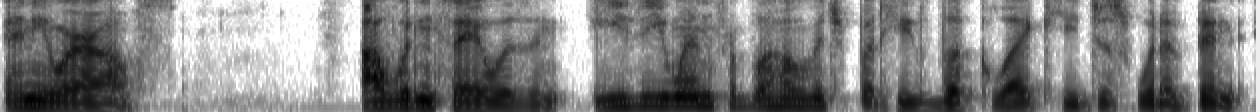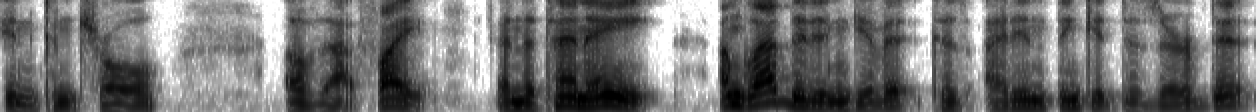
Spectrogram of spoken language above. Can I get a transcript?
anywhere else, I wouldn't say it was an easy win for Blachowicz, but he looked like he just would have been in control of that fight. And the 10-8, I'm glad they didn't give it because I didn't think it deserved it,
